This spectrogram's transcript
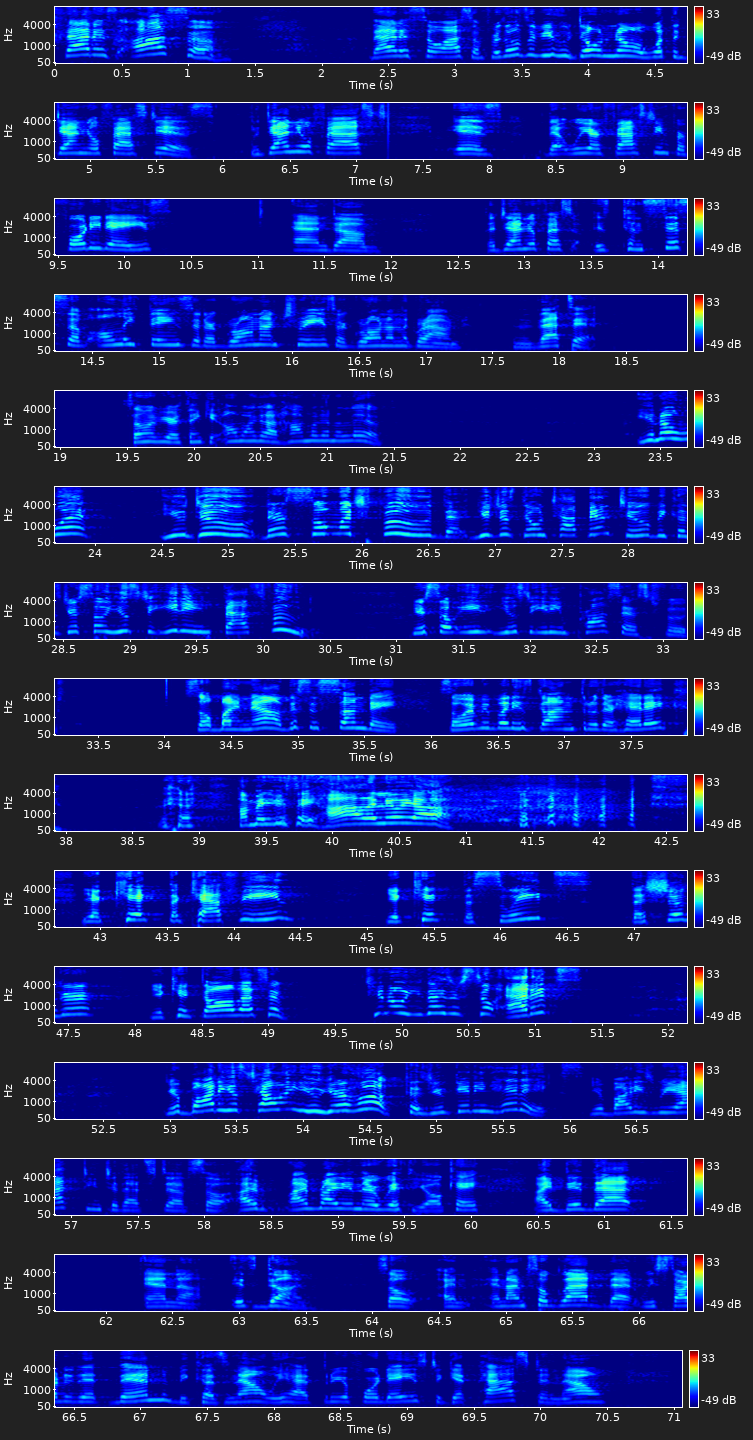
That is awesome. That is so awesome. For those of you who don't know what the Daniel fast is, the Daniel fast is that we are fasting for 40 days, and um, the Daniel fast is, consists of only things that are grown on trees or grown on the ground. That's it. Some of you are thinking, oh my God, how am I going to live? You know what? You do, there's so much food that you just don't tap into because you're so used to eating fast food. You're so used to eating processed food. So by now, this is Sunday, so everybody's gotten through their headache. How many of you say hallelujah? you kicked the caffeine, you kicked the sweets, the sugar, you kicked all that stuff. Do you know you guys are still addicts? Your body is telling you you're hooked because you're getting headaches. Your body's reacting to that stuff. So I'm, I'm right in there with you, okay? I did that and uh, it's done. So, and, and I'm so glad that we started it then because now we had three or four days to get past and now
